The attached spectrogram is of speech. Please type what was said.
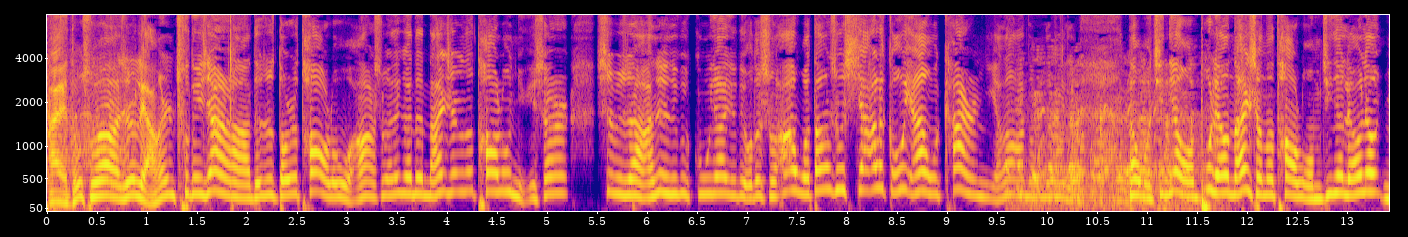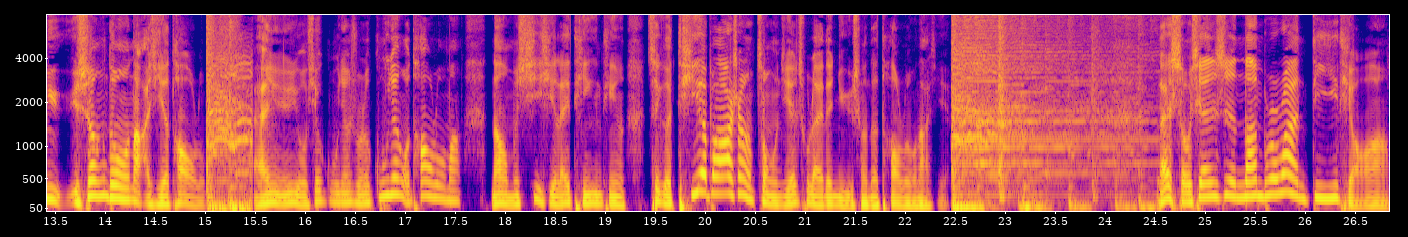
哎，都说啊，就是两个人处对象啊，都是都是套路啊。说那个那男生都套路女生，是不是啊？这这个姑娘有有的说啊，我当初瞎了狗眼，我看上你了，怎么怎么的。那我们今天我们不聊男生的套路，我们今天聊聊女生都有哪些套路。哎，有些姑娘说了，姑娘有套路吗？那我们细细来听一听这个贴吧上总结出来的女生的套路有哪些。来，首先是 Number One 第一条啊。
